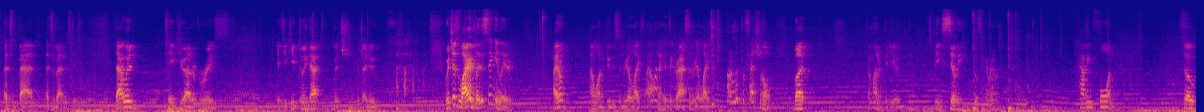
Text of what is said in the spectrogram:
that's bad. That's a bad mistake. That would take you out of a race if you keep doing that, which which I do. which is why I play the simulator. I don't I don't want to do this in real life. I don't want to hit the grass in real life. I want to look professional. But I'm on a video, just being silly, goofing around, having fun. So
